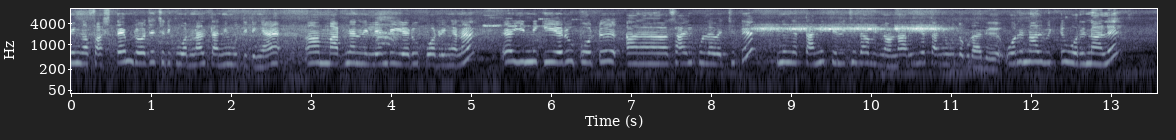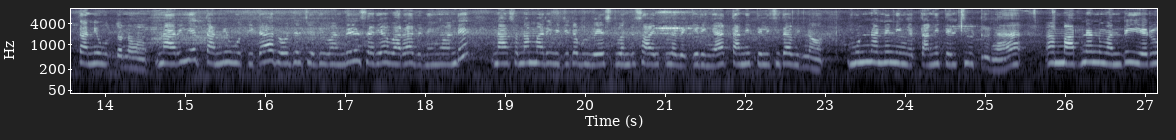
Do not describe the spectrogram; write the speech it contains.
நீங்கள் ஃபஸ்ட் டைம் ரோஜா செடிக்கு ஒரு நாள் தண்ணி ஊற்றிட்டீங்க மறுநாள்லேருந்து எரு போடுறீங்கன்னா இன்றைக்கி இன்னைக்கு எரு போட்டு சாயலுக்குள்ளே வச்சுட்டு நீங்கள் தண்ணி தெளித்து தான் விடணும். நிறைய தண்ணி ஊற்றக்கூடாது ஒரு நாள் விட்டு ஒரு நாள் தண்ணி ஊற்றணும் நிறைய தண்ணி ஊற்றிட்டா ரோஜா செடி வந்து சரியாக வராது. நீங்கள் வந்து நான் சொன்ன மாதிரி வெஜிடபிள் வேஸ்ட் வந்து சாயலுக்குள்ளே வைக்கிறீங்க. தண்ணி தெளித்து தான் விடணும். முன்னன்னு நீங்கள் தண்ணி தெளித்து விட்டுருங்க. அஹ் மறுநாள் வந்து எரு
